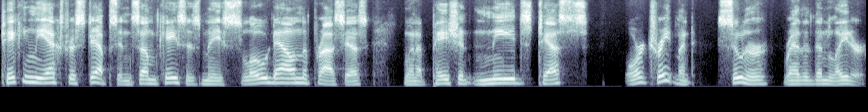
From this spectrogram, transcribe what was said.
Taking the extra steps in some cases may slow down the process when a patient needs tests or treatment sooner rather than later.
